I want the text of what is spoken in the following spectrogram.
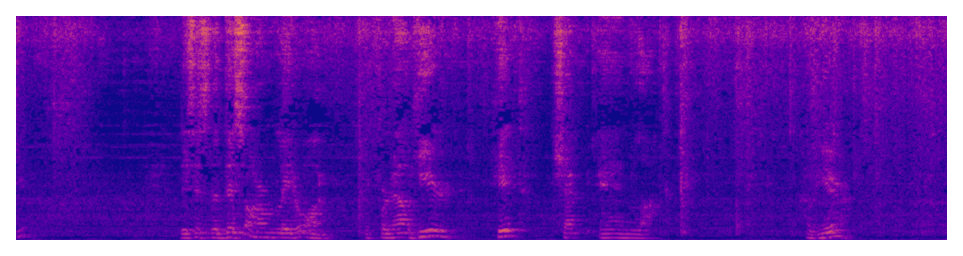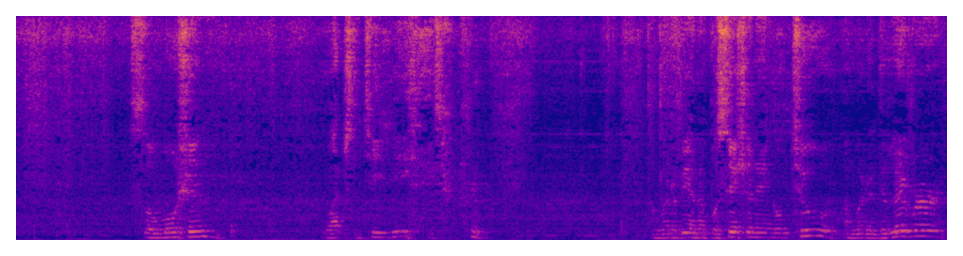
Hit. This is the disarm later on. But for now, here, hit, check, and lock. Javier. Slow motion. Watch the TV. I'm going to be in a position angle two. I'm going to deliver.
